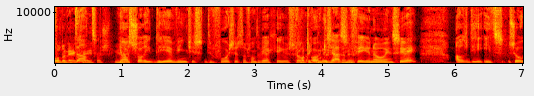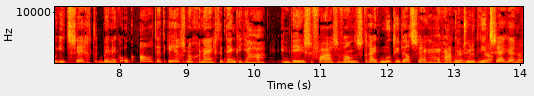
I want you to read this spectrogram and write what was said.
van de werkgevers? Dat, ja. ja. sorry, de heer Wientjes, de voorzitter van de werkgeversorganisatie VNO-NCW. Als die iets, zoiets zegt, ben ik ook altijd eerst nog geneigd te denken... ja, in deze fase van de strijd moet hij dat zeggen. Hij gaat natuurlijk niet ja, zeggen... ja.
